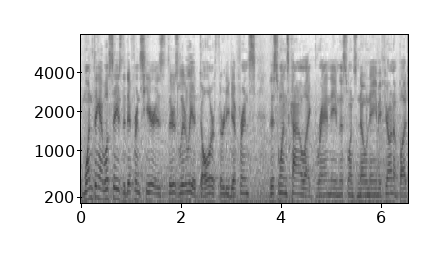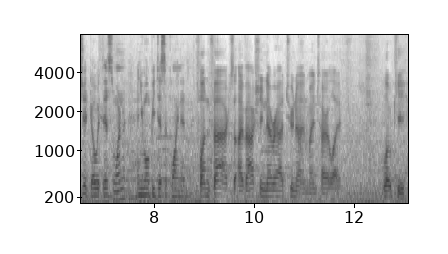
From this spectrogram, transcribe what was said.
one thing I will say is the difference here is there's literally a dollar thirty difference. This one's kind of like brand name, this one's no name. If you're on a budget, go with this one and you won't be disappointed. Fun fact, I've actually never had tuna in my entire life. Low key.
